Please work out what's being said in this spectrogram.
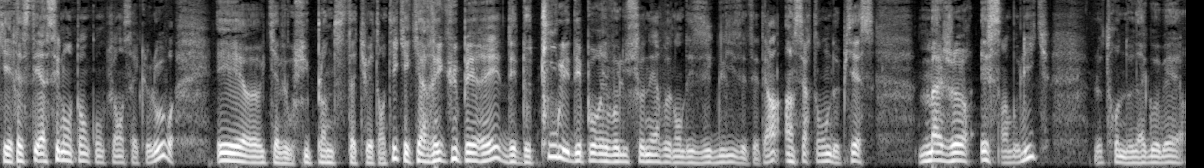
qui est resté assez longtemps en concurrence avec le Louvre et qui avait aussi plein de statuettes antiques et qui a récupéré des, de tous les dépôts révolutionnaires venant des églises, etc., un certain nombre de pièces majeures et symboliques. Le trône de Dagobert,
